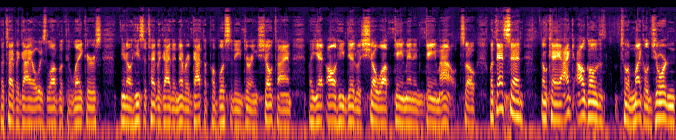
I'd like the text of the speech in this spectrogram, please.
the type of guy I always loved with the Lakers. You know, he's the type of guy that never got the publicity during Showtime, but yet all he did was show up game in and game out. So, with that said, okay, I, will go to, to a Michael Jordan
